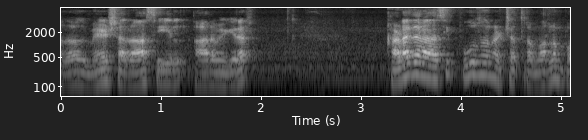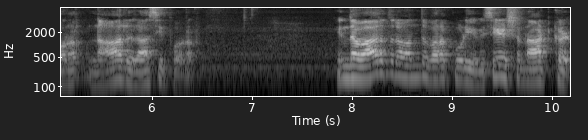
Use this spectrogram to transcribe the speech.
அதாவது மேஷ ராசியில் ஆரம்பிக்கிறார். கடக ராசி பூச நட்சத்திரம் வரலாம் போகிறார் நாலு ராசி போகிறார் இந்த வாரத்தில் வந்து வரக்கூடிய விசேஷ நாட்கள்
